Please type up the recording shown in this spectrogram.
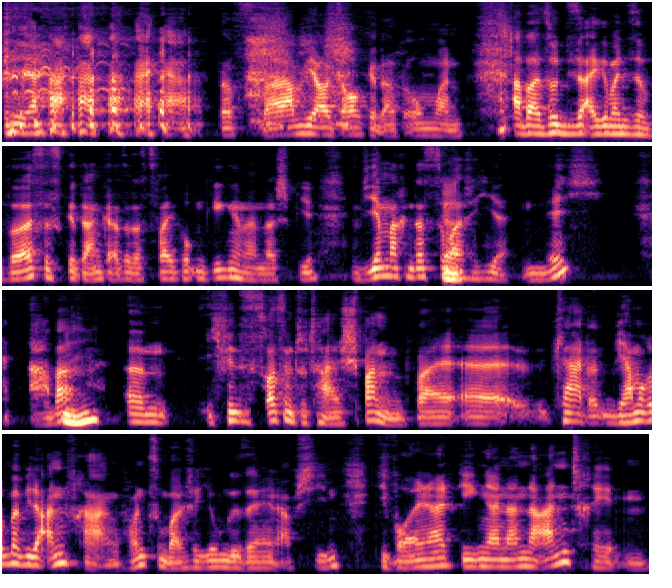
ja, das da haben wir uns auch gedacht, oh Mann. Aber so dieser allgemeine dieser Versus-Gedanke, also dass zwei Gruppen gegeneinander spielen. Wir machen das zum Ja. Beispiel hier nicht, aber Mhm. ähm, ich finde es trotzdem total spannend, weil äh, klar, wir haben auch immer wieder Anfragen von zum Beispiel Junggesellenabschieden, die wollen halt gegeneinander antreten.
